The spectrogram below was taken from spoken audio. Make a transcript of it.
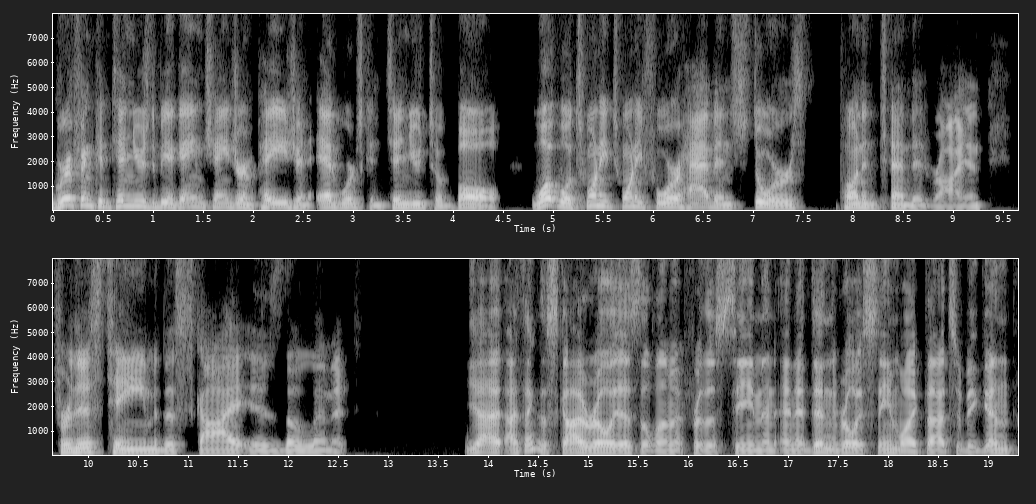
Griffin continues to be a game changer, and Paige and Edwards continue to ball. What will 2024 have in stores, pun intended, Ryan? For this team, the sky is the limit. Yeah, I think the sky really is the limit for this team, and, and it didn't really seem like that to begin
